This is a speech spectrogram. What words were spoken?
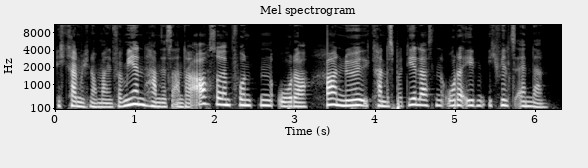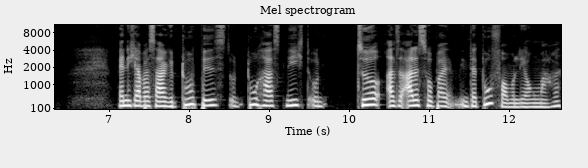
ich kann mich nochmal informieren, haben das andere auch so empfunden oder oh, nö, ich kann das bei dir lassen oder eben ich will es ändern. Wenn ich aber sage, du bist und du hast nicht und so, also alles so bei in der Du-Formulierung mache,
